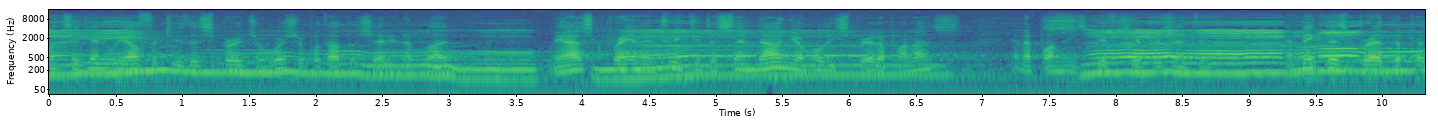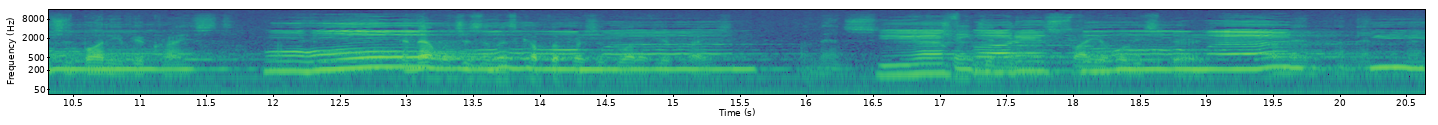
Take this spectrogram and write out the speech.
Once again, we offer to you this spiritual worship without the shedding of blood. We ask, pray, and entreat you to send down your Holy Spirit upon us and upon these gifts here presented, and make this bread the precious body of your Christ, and that which is in this cup the precious blood of your Christ. Amen. Change it now by your Holy Spirit. Amen. Amen. Amen.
